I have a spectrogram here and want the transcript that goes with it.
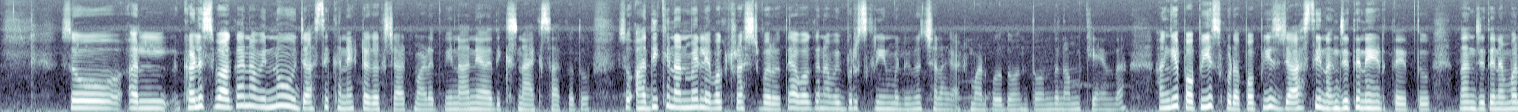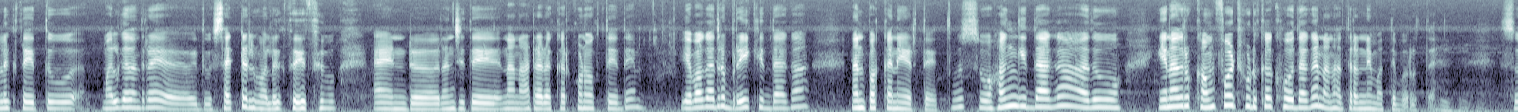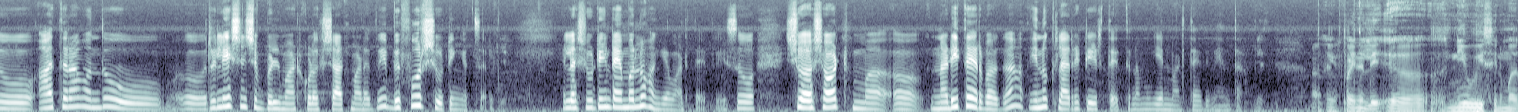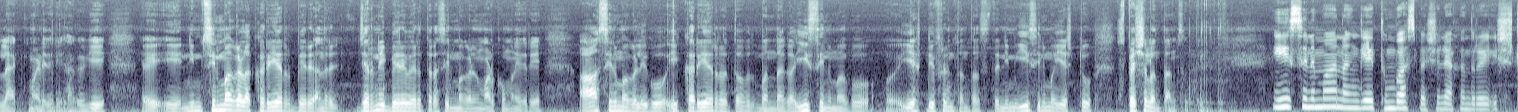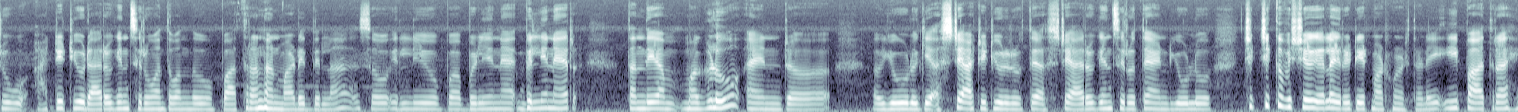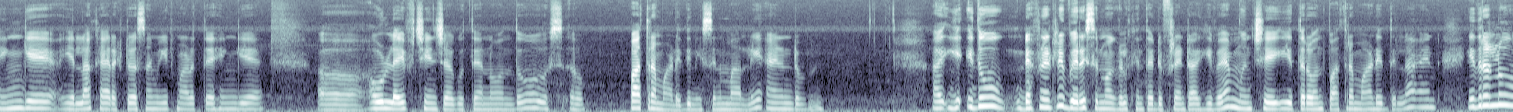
ಸೊ ಅಲ್ಲಿ ಕಳಿಸುವಾಗ ನಾವು ಇನ್ನೂ ಜಾಸ್ತಿ ಕನೆಕ್ಟ್ ಆಗೋಕ್ಕೆ ಸ್ಟಾರ್ಟ್ ಮಾಡಿದ್ವಿ. ನಾನೇ ಅದಕ್ಕೆ ಸ್ನ್ಯಾಕ್ಸ್ ಹಾಕೋದು. ಸೊ ಅದಕ್ಕೆ ನನ್ನ ಮೇಲೆ ಯಾವಾಗ ಟ್ರಸ್ಟ್ ಬರುತ್ತೆ ಆವಾಗ ನಾವಿಬ್ಬರು ಸ್ಕ್ರೀನ್ ಮೇಲೆ ಇನ್ನೂ ಚೆನ್ನಾಗಿ ಆ್ಯಕ್ಟ್ ಮಾಡ್ಬೋದು ಅಂತ ಒಂದು ನಂಬಿಕೆಯಿಂದ. ಹಾಗೆ ಪಪೀಸ್ ಕೂಡ ಪಪೀಸ್ ಜಾಸ್ತಿ ನನ್ನ ಜೊತೆನೇ ಇರ್ತಾ ಇತ್ತು. ನನ್ನ ಜೊತೆನೇ ಮಲಗ್ತಾ ಇತ್ತು. ಮಲಗೋದಂದರೆ ಇದು ಸೆಟ್ಟಲ್ಲಿ ಮಲಗ್ತಾ ಇತ್ತು. ಆ್ಯಂಡ್ ನನ್ನ ಜೊತೆ ನಾನು ಆಟ ಆಡೋಕ್ಕೆ ಕರ್ಕೊಂಡು ಹೋಗ್ತಾ ಇದ್ದೆ. ಯಾವಾಗಾದರೂ ಬ್ರೇಕ್ ಇದ್ದಾಗ ನನ್ನ ಪಕ್ಕನೇ ಇರ್ತಾ ಇತ್ತು. ಸೊ ಹಂಗಿದ್ದಾಗ ಅದು ಏನಾದರೂ ಕಂಫರ್ಟ್ ಹುಡ್ಕಕ್ಕೆ ಹೋದಾಗ ನನ್ನ ಹತ್ರನೇ ಮತ್ತೆ ಬರುತ್ತೆ. ಸೊ ಆ ಥರ ಒಂದು ರಿಲೇಷನ್ಶಿಪ್ ಬಿಲ್ಡ್ ಮಾಡ್ಕೊಳಕ್ಕೆ ಸ್ಟಾರ್ಟ್ ಮಾಡಿದ್ವಿ ಬಿಫೋರ್ ಶೂಟಿಂಗ್ ಇಟ್ಸ್ ಇಲ್ಲ ಶೂಟಿಂಗ್ ಟೈಮಲ್ಲೂ ಹಾಗೆ ಮಾಡ್ತಾಯಿದ್ವಿ ಸೊ ಶಾರ್ಟ್ ನಡೀತಾ ಇರುವಾಗ ಇನ್ನೂ ಕ್ಲಾರಿಟಿ ಇರ್ತಾಯಿತ್ತು ನಮ್ಗೆ ಏನು ಮಾಡ್ತಾಯಿದ್ವಿ ಅಂತ. ಫೈನಲಿ ನೀವು ಈ ಸಿನಿಮಾದಲ್ಲಿ ಆ್ಯಕ್ಟ್ ಮಾಡಿದಿರಿ. ಹಾಗಾಗಿ ಈ ನಿಮ್ಮ ಸಿನಿಮಾಗಳ ಕರಿಯರ್ ಬೇರೆ, ಅಂದರೆ ಜರ್ನಿ ಬೇರೆ ಬೇರೆ ಥರ ಸಿನಿಮಾಗಳನ್ನ ಮಾಡ್ಕೊಂಬಂದಿದ್ದೀರಿ ಆ ಸಿನಿಮಾಗಳಿಗೂ ಈ ಕರಿಯರ್ ಬಂದಾಗ ಈ ಸಿನಿಮಾಗೂ ಎಷ್ಟು ಡಿಫ್ರೆನ್ಸ್ ಅಂತ ಅನಿಸುತ್ತೆ? ನಿಮ್ಗೆ ಈ ಸಿನಿಮಾ ಎಷ್ಟು ಸ್ಪೆಷಲ್ ಅಂತ ಅನಿಸುತ್ತೆ? ಈ ಸಿನಿಮಾ ನನಗೆ ತುಂಬ ಸ್ಪೆಷಲ್ ಯಾಕಂದರೆ ಇಷ್ಟು ಆ್ಯಟಿಟ್ಯೂಡ್ ಆರೋಗ್ಯನ್ಸ್ ಇರುವಂಥ ಒಂದು ಪಾತ್ರ ನಾನು ಮಾಡಿದ್ದಿಲ್ಲ. ಸೊ ಇಲ್ಲಿ ಒಬ್ಬ ಬಿಲಿಯನೇ ಬಿಲಿಯನೇರ್ ತಂದೆಯ ಮಗಳು ಆ್ಯಂಡ್ ಇವಳಿಗೆ ಅಷ್ಟೇ ಆ್ಯಟಿಟ್ಯೂಡ್ ಇರುತ್ತೆ, ಅಷ್ಟೇ ಆರೋಗ್ಯನ್ಸ್ ಇರುತ್ತೆ ಆ್ಯಂಡ್ ಇವಳು ಚಿಕ್ಕ ಚಿಕ್ಕ ವಿಷಯಗೆಲ್ಲ ಇರಿಟೇಟ್ ಮಾಡ್ಕೊಂಡಿರ್ತಾಳೆ. ಈ ಪಾತ್ರ ಹೇಗೆ ಎಲ್ಲ ಕ್ಯಾರೆಕ್ಟರ್ಸ್ನ ಮೀಟ್ ಮಾಡುತ್ತೆ, ಹೇಗೆ ಅವಳ ಲೈಫ್ ಚೇಂಜ್ ಆಗುತ್ತೆ ಅನ್ನೋ ಒಂದು ಪಾತ್ರ ಮಾಡಿದ್ದೀನಿ ಈ ಸಿನಿಮಾಲಿ ಆ್ಯಂಡ್ ಇದು ಡೆಫಿನೆಟ್ಲಿ ಬೇರೆ ಸಿನಿಮಾಗಳಿಗಿಂತ ಡಿಫ್ರೆಂಟ್ ಆಗಿವೆ. ಮುಂಚೆ ಈ ಥರ ಒಂದು ಪಾತ್ರ ಮಾಡಿದ್ದಿಲ್ಲ. ಆ್ಯಂಡ್ ಇದರಲ್ಲೂ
